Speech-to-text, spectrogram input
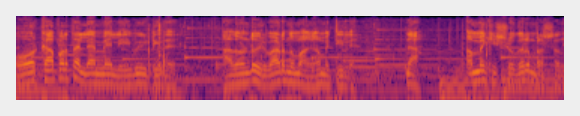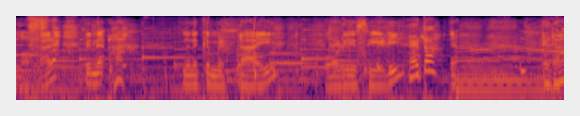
ഓർക്കാപ്പുറത്തല്ല അമ്മ ലീവ് കിട്ടിയത്? അതുകൊണ്ട് ഒരുപാടൊന്നും വാങ്ങാൻ പറ്റിയില്ല. ദാ അമ്മയ്ക്ക് ഷുഗറും പ്രഷറും നോക്കാൻ. പിന്നെ നിനക്ക് മിഠായി ഓടി സി ഡി ഏട്ടാ എടാ.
